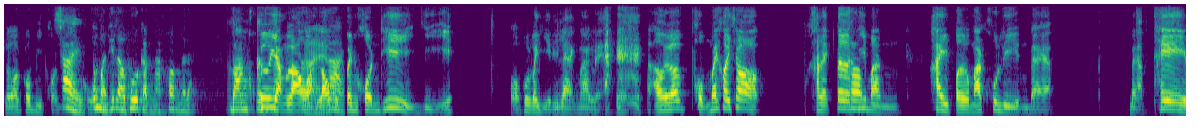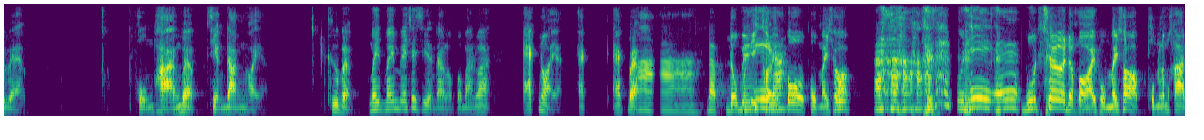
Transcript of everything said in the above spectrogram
แล้วว่าก็มีผลใช่พอสมควรก็เหมือนที่เราพูดกับนักคอมนั่นแหละบางคนคืออย่างเราอะใช่เราเป็นคนที่หยีโอ้ พูดว่าหยีนี่แรงมากเลยอะเอาเป็นว่าผมไม่ค่อยชอบ character ชอบที่มัน hypermasculine แบบ แบบเท่แบบ ผงผางแบบเสียงดังหน่อยอะคือแบบไม่ไม่ไม่ใช่เสียงดังหรอกประมาณว่าแอคหน่อยอะแอคแอคแบบอ่าอ่าอ่าแบบ Dominic Toretto ผมไม่ชอบอ่ากูเท่เออ Butcher The Boys ผมไม่ชอบ ผมรำคาญ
